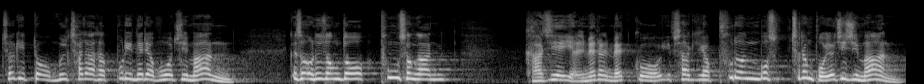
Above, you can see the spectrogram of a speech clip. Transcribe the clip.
저기 또 물 찾아서 뿌리 내려보지만 그래서 어느 정도 풍성한 가지에 열매를 맺고 잎사귀가 푸른 모습처럼 보여지지만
